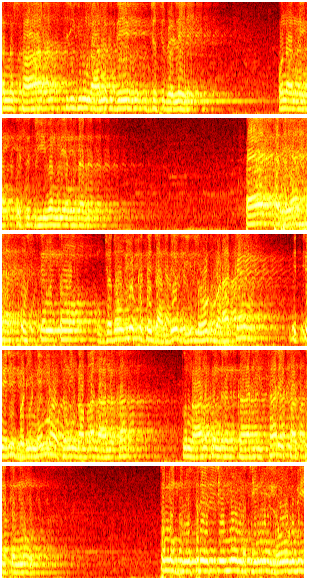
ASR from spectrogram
ਅਨੁਸਾਰ ਸ੍ਰੀ ਗੁਰੂ ਨਾਨਕ ਦੇਵ ਜਿਸ ਵੇਲੇ ਉਹਨਾਂ ਨੇ ਇਸ ਜੀਵਨ ਦੇ ਅੰਦਰ ਪੈਰ ਧਰਿਆ ਹੈ, ਉਸ ਦਿਨ ਤੋਂ ਜਦੋਂ ਵੀ ਉਹ ਕਿਤੇ ਜਾਂਦੇ ਸੀ ਲੋਕ ਬੜਾ ਕਹਿਣ ਵੀ ਤੇਰੀ ਬੜੀ ਮਹਿਮਾ ਸੁਣੀ ਬਾਬਾ ਨਾਨਕਾ। ਤੂੰ ਨਾਨਕ ਨਿਰੰਕਾਰੀ, ਸਾਰੇ ਪਾਸੇ ਤੈਨੂੰ। ਤੈਨੂੰ ਦੂਸਰੇ ਚੀਨੇ ਮਚੀਨੇ ਲੋਕ ਵੀ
